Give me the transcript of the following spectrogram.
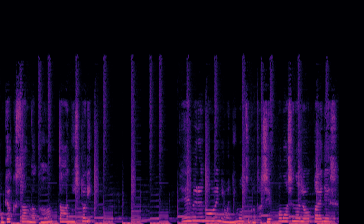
お客さんがカウンターに一人。テーブルの上には荷物が出しっぱなしの状態です。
